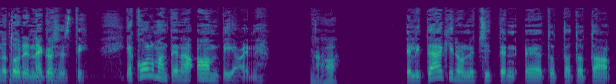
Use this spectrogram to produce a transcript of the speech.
No todennäköisesti. Ja kolmantena ampiainen. Aha. Eli tämäkin on nyt sitten äh, tota, tota,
